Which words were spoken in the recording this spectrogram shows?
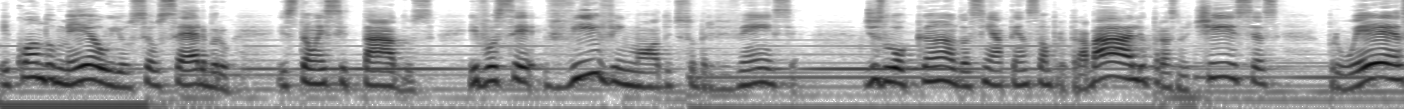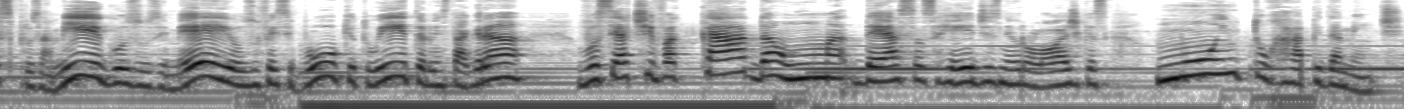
E quando o meu e o seu cérebro estão excitados e você vive em modo de sobrevivência, deslocando assim a atenção para o trabalho, para as notícias, para o ex, para os amigos, os e-mails, o Facebook, o Twitter, o Instagram, você ativa cada uma dessas redes neurológicas muito rapidamente.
